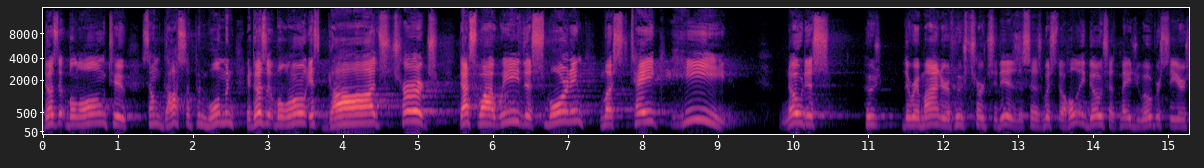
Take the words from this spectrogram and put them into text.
doesn't belong to some gossiping woman, it doesn't belong, it's God's church. That's why we this morning must take heed. Notice who's, the reminder of whose church it is. It says, Which the Holy Ghost hath made you overseers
